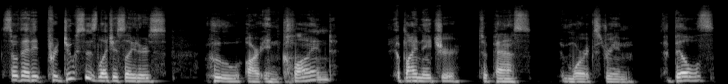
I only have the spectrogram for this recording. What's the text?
so that it produces legislators who are inclined by nature to pass more extreme bills,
